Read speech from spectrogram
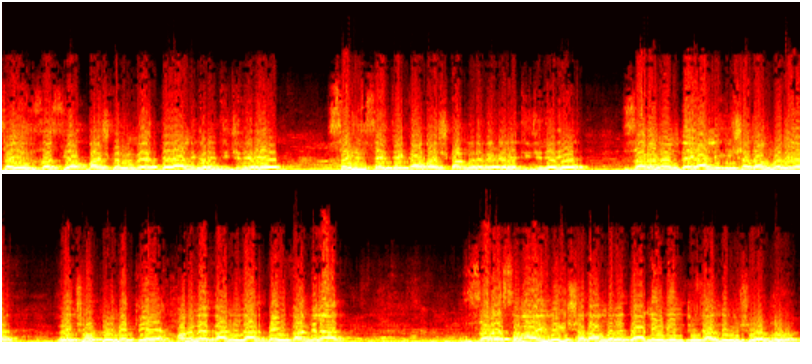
Sayın Zasiyat Başkanım ve değerli yöneticileri, Sayın STK Başkanları ve yöneticileri, Zara'nın değerli iş adamları ve çok kıymetli hanımefendiler, beyefendiler, Zara Sanayi ve İş Adamları Derneği'nin düzenlemiş olduğu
